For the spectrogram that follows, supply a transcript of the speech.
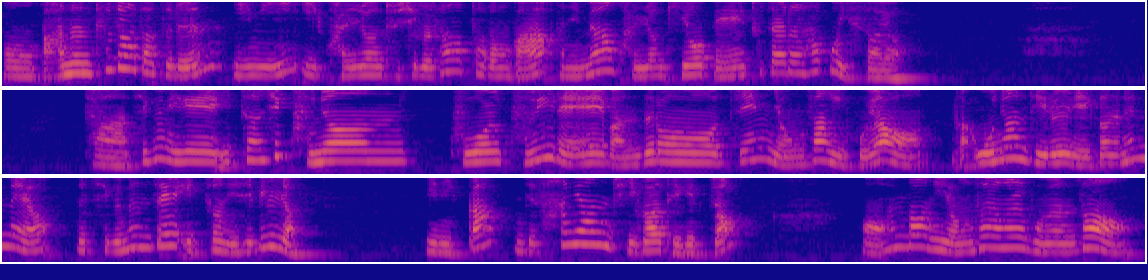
어, 많은 투자자들은 이미 이 관련 주식을 사놓다던가 아니면 관련 기업에 투자를 하고 있어요. 자, 지금 이게 2019년 9월 9일에 만들어진 영상이고요. 그러니까 5년 뒤를 예견을 했네요. 근데 지금 현재 2021년이니까 이제 4년 뒤가 되겠죠? 어, 한번 이 영상을 보면서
